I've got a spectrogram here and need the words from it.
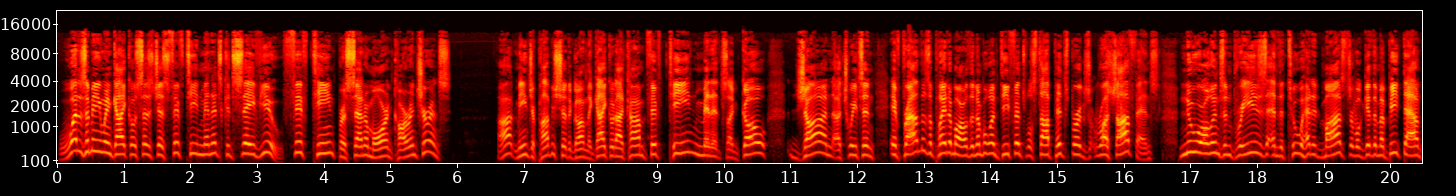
What does it mean when Geico says just 15 minutes could save you 15% or more in car insurance? Uh, it means you probably should have gone to geico.com 15 minutes ago. John uh, tweets in If Brown doesn't play tomorrow, the number one defense will stop Pittsburgh's rush offense. New Orleans and Brees and the two headed monster will give them a beatdown.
